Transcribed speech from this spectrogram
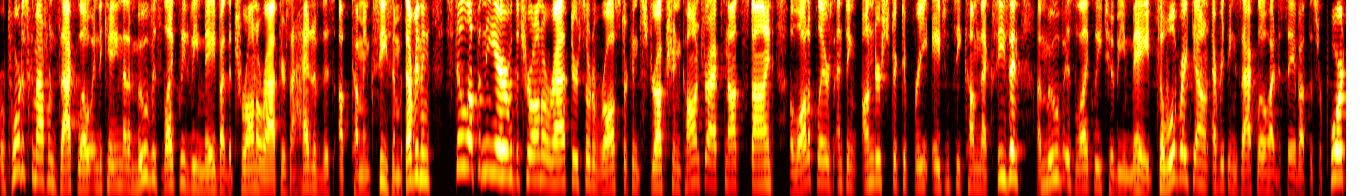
report has come out from Zach Lowe indicating that a move is likely to be made by the Toronto Raptors ahead of this upcoming season. With everything still up in the air with the Toronto Raptors sort of roster construction, contracts not signed, a lot of players entering unrestricted free agency come next season, a move is likely to be made. So we'll break down everything Zach Lowe had to say about this report,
